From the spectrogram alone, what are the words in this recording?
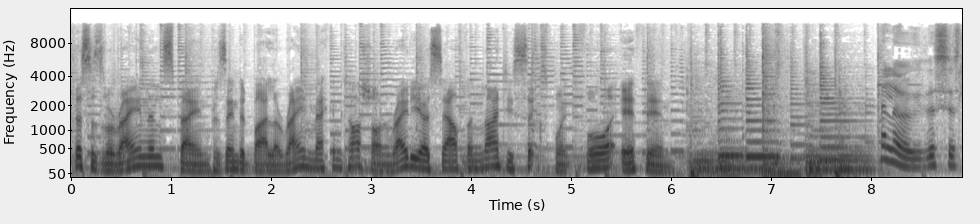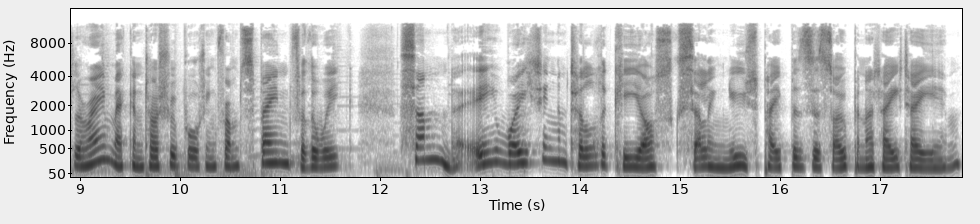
This is Lorraine in Spain, presented by Lorraine McIntosh on Radio Southland 96.4 FM. Hello, this is Lorraine McIntosh reporting from Spain for the week. Sunday, waiting until the kiosk selling newspapers is open at 8 a.m.,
